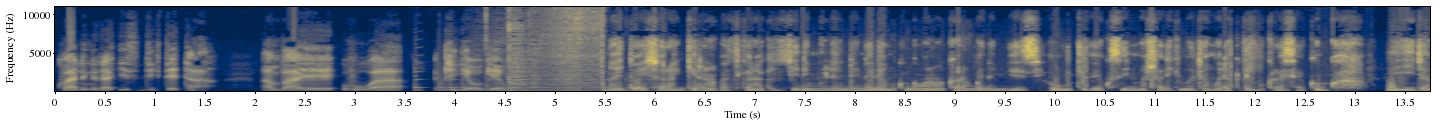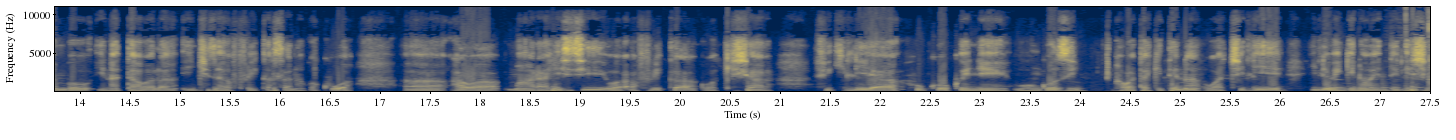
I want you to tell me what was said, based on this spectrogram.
kwani ni rais dikteta ambaye huwa kigeugeu. Naitwa Ishara Nkira, napatikana kijijini Mulende ndani ya mkongamano wa Karangwe na Mbizi, humu Kivu ya Kusini, mashariki mwa Jamhuri ya Kidemokrasia ya Kongo. Hii jambo inatawala nchi za Afrika sana kwa kuwa uh, hawa marahisi wa Afrika wakishafikilia huko kwenye uongozi hawataki tena waachilie ili wengine waendeleshe.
